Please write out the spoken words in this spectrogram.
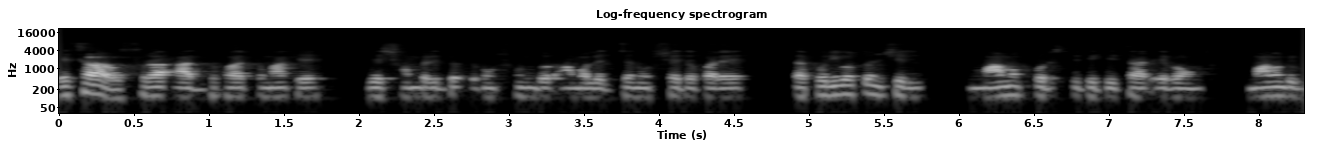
এছাড়াও সূরা আদ-দোহা তোমাকে যে সমৃদ্ধ এবং সুন্দর আমলের জন্য উৎসাহিত করে, তা পরিবর্তনশীল মানব পরিস্থিতি বিচার এবং মানবিক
